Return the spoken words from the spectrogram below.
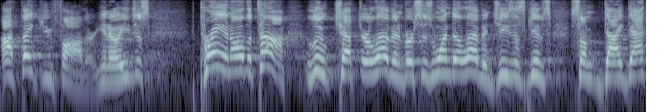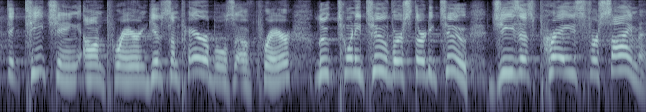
I thank you, Father. You know, he just praying all the time. Luke chapter 11, verses 1 to 11, Jesus gives some didactic teaching on prayer and gives some parables of prayer. Luke 22, verse 32, Jesus prays for Simon.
